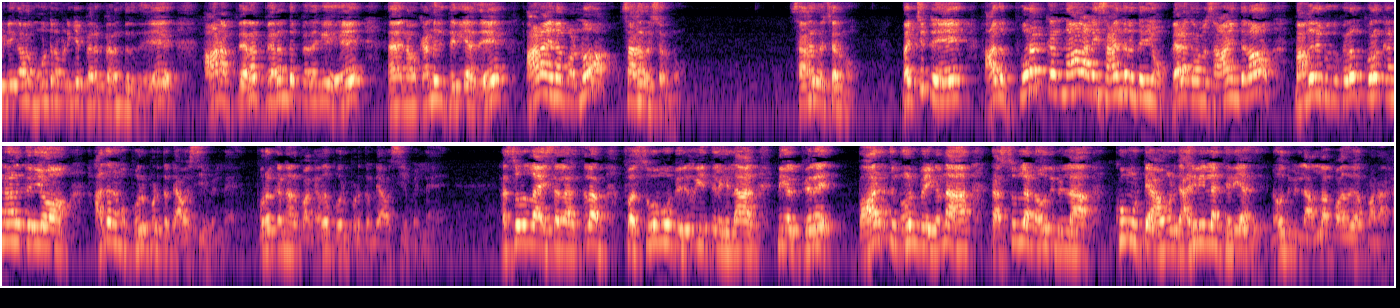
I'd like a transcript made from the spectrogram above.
விடிய காலம் மூன்றரை மணிக்கே பிற பிறந்துருது. ஆனா பிற பிறந்த பிறகு நம்ம கண்ணுக்கு தெரியாது. ஆனா என்ன பண்ணும்? சகர் வச்சிடணும் சகர் வச்சிடணும் வச்சுட்டு அது புறக்கண்ணால் அன்னைக்கு சாயந்தரம் தெரியும். வேலைக்கிழமை சாயந்தரம் மகரிப்புக்கு பிறகு புறக்கண்ணால் தெரியும். அதை நம்ம பொருட்படுத்த வேண்டிய அவசியம் இல்லை. புறக்கண்ணால் பார்க்கறத பொருட்படுத்த வேண்டிய அவசியம் இல்லை. ரசூல்லாய் சல்லாஸ்லாம் அலைஹி வஸல்லம் ஃபஸூமு ஹிலால். நீங்கள் பிற பார்த்து நோன்பு வைங்கன்னா ரசூல்லா நௌதுபில்லா கூமுட்டை அவங்களுக்கு அறிவில்லாம் தெரியாது. நௌதுபில்லா அல்லா பாதுகாப்பானாக.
